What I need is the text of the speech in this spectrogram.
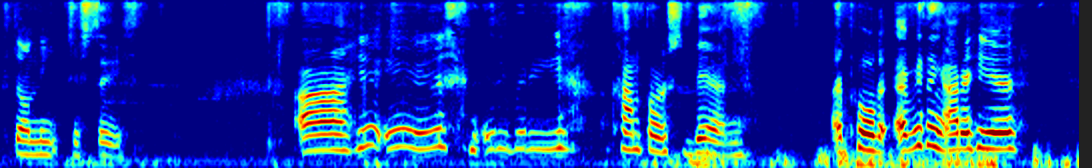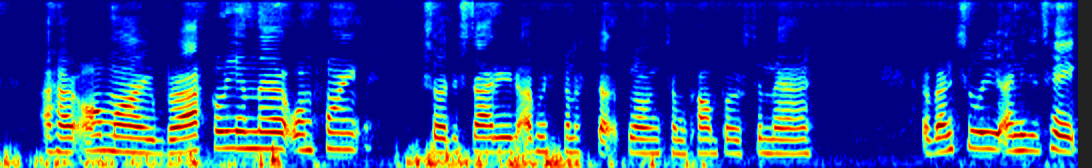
Still neat to see. Uh, here is an itty bitty compost bin. I pulled everything out of here I had all my broccoli in there at one point, so I decided I'm just going to start throwing some compost in there. Eventually, I need to take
